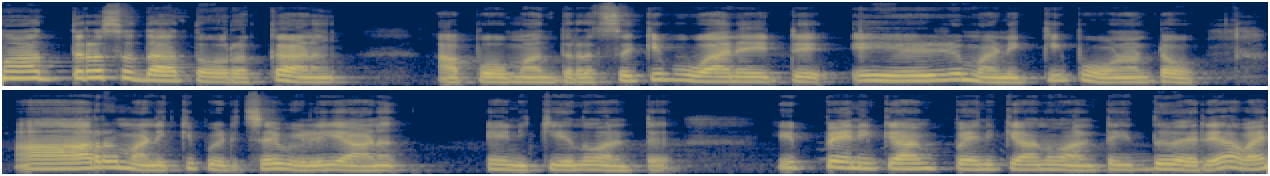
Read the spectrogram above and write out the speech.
മദ്രസ തുറക്കാണ്. അപ്പോൾ മദ്രസയ്ക്ക് പോകാനായിട്ട് ഏഴ് മണിക്ക് പോകണം കേട്ടോ ആറ് മണിക്ക് പിടിച്ച വിളിയാണ് എനിക്ക് എന്ന് പറഞ്ഞിട്ട്. ഇപ്പം എനിക്കാ ഇപ്പം എനിക്കാന്ന് പറഞ്ഞിട്ട് ഇതുവരെ അവൻ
